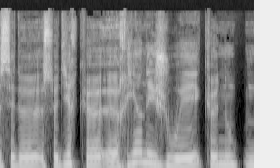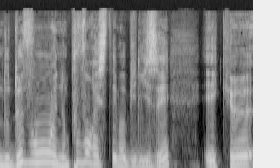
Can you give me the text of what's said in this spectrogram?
c'est de se dire que rien n'est joué, que nous, nous devons et nous pouvons rester mobilisés et que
